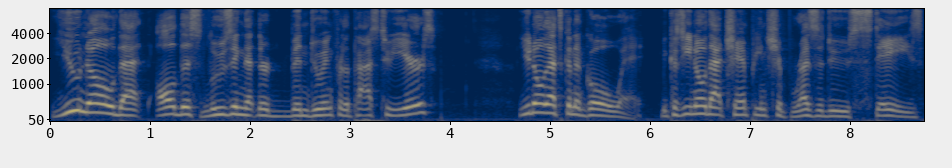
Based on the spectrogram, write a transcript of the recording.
you know that all this losing that they've been doing for the past two years you know that's going to go away because you know that championship residue stays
